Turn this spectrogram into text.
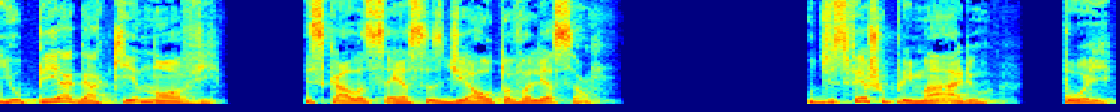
e o PHQ-9, escalas essas de autoavaliação. O desfecho primário foi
